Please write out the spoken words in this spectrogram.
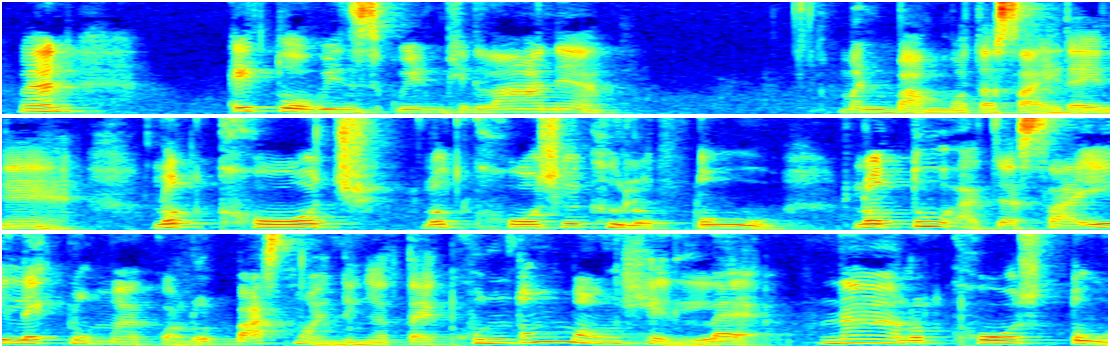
เพราะฉะนั้นไอตัววินสกรีนพิลล่าเนี่ยมันบังมอเตอร์ไซค์ได้แน่ รถโค้ชรถโค้ชก็คือรถตู้ รถตู้อาจจะไซส์เล็กลงมากว่ารถบัสหน่อยนึงอะแต่คุณต้องมองเห็นแหละ หน้ารถโค้ชตู่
